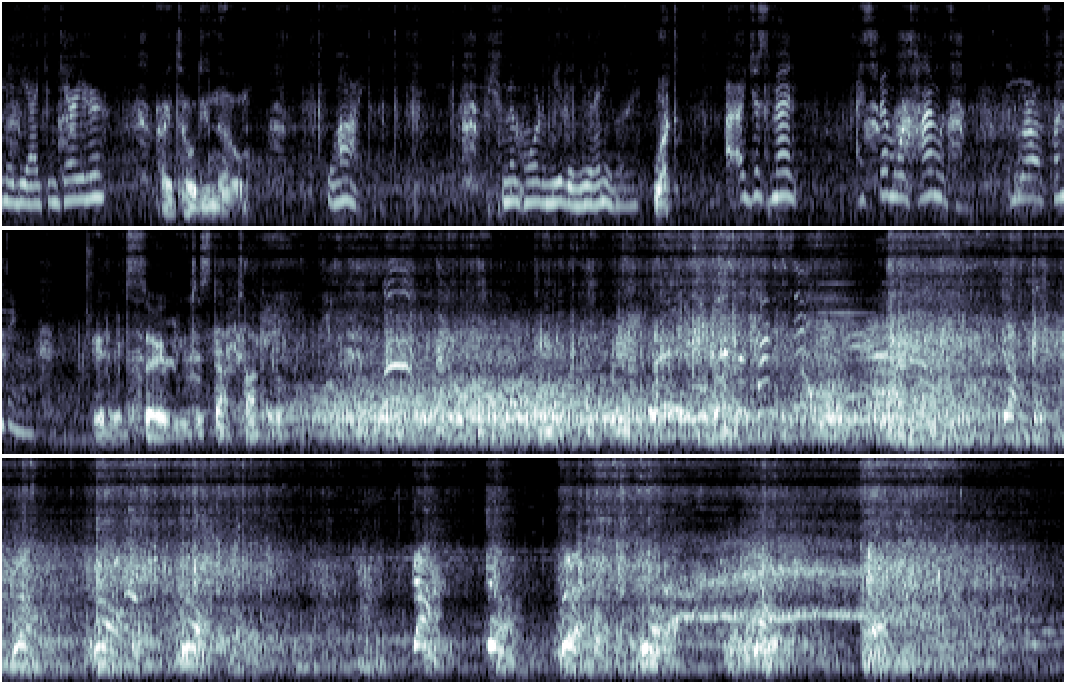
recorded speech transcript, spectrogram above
maybe I can carry her? I told you no. Why? She meant more to me than you anyway. What? I, I just meant I spent more time with him. You were off hunting. It would serve you to stop talking. You look kind of sick.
